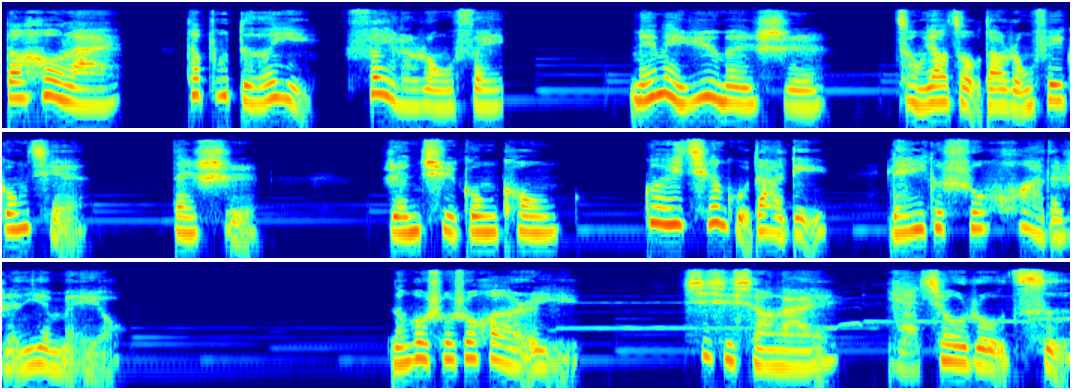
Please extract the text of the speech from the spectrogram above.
到后来，他不得已废了容妃，每每郁闷时，总要走到容妃宫前，但是。人去宫空，归于千古大地，连一个说话的人也没有。能够说说话而已，细细想来，也就如此。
